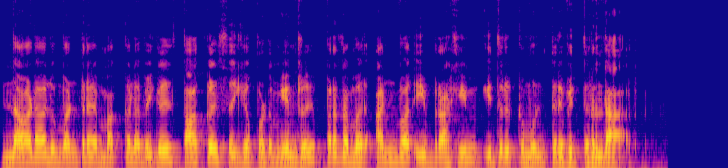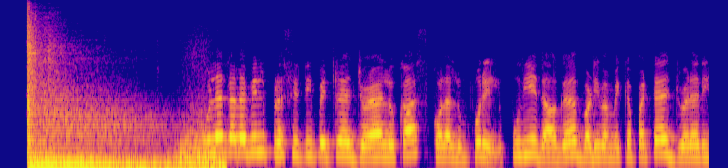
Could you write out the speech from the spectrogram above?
நாடாளுமன்ற மக்களவையில் தாக்கல் செய்யப்படும் என்று பிரதமர் அன்வார் இப்ராஹிம் இதற்கு முன் தெரிவித்திருந்தார். உலகளவில் பிரசித்தி பெற்ற ஜொயாலுகாஸ் லுகாஸ் புதியதாக வடிவமைக்கப்பட்ட ஜுவல்லரி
